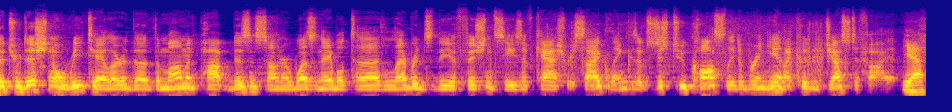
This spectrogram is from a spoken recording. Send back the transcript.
the traditional retailer, the, the mom and pop business owner, wasn't able to leverage the efficiencies of cash recycling because it was just too costly to bring in. I couldn't justify it. Yeah.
